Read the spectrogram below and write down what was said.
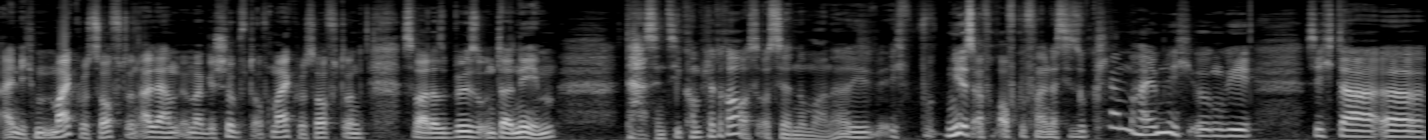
eigentlich Microsoft und alle haben immer geschimpft auf Microsoft und es war das böse Unternehmen. Da sind sie komplett raus aus der Nummer. Ne? Ich, mir ist einfach aufgefallen, dass sie so klammheimlich irgendwie sich da äh,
